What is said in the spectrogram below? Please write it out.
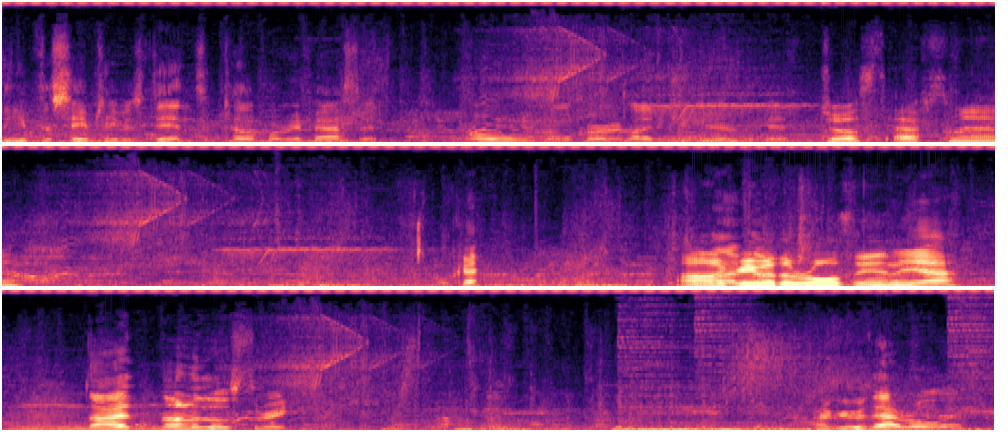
leave the safety of his dins and teleport right past it. Oh, going for a lightning kick there. Hit. just F smash. Okay. I don't agree with the rolls in. But yeah, mm, none of those three. I agree with that roll in.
